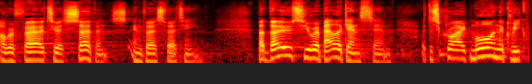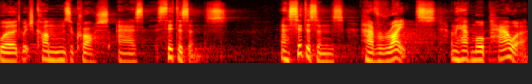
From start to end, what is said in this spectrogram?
are referred to as servants in verse 13. But those who rebel against him are described more in the Greek word which comes across as citizens. And citizens have rights, and they have more power,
